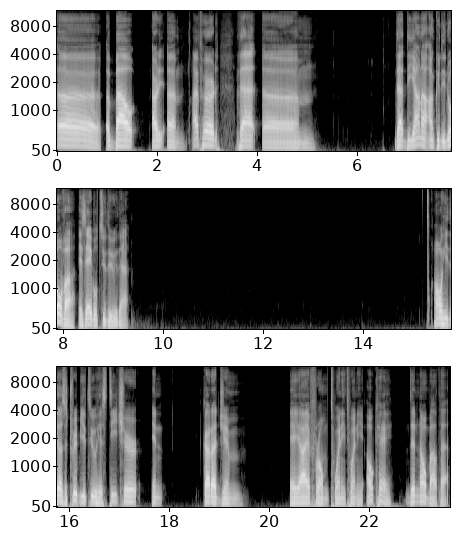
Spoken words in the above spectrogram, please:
uh, about um I've heard that um that Diana Ankudinova is able to do that. Oh, he does a tribute to his teacher in Karajim AI from 2020. Okay, didn't know about that.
